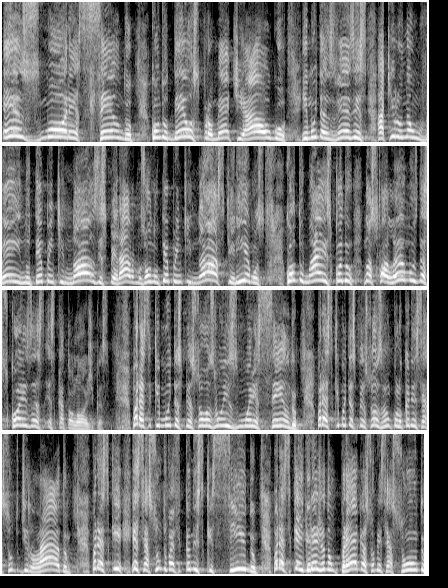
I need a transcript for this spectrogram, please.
esmorecendo quando Deus promete algo e muitas vezes aquilo não vem no tempo em que nós esperávamos ou no tempo em que nós queríamos, quanto mais quando nós falamos das coisas escatológicas. Parece que muitas pessoas vão esmorecendo, parece que muitas pessoas vão colocando esse assunto de lado, parece que esse assunto vai ficando esquecido, parece que a igreja não prega sobre esse assunto,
